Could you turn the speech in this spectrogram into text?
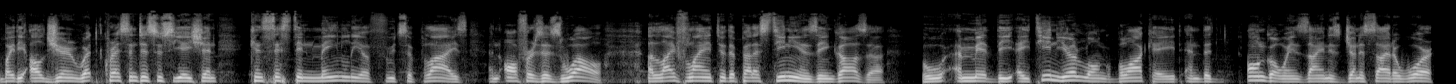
by the Algerian Red Crescent Association, consisting mainly of food supplies and offers as well. A lifeline to the Palestinians in Gaza, who, amid the 18 year long blockade and the ongoing Zionist genocidal war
